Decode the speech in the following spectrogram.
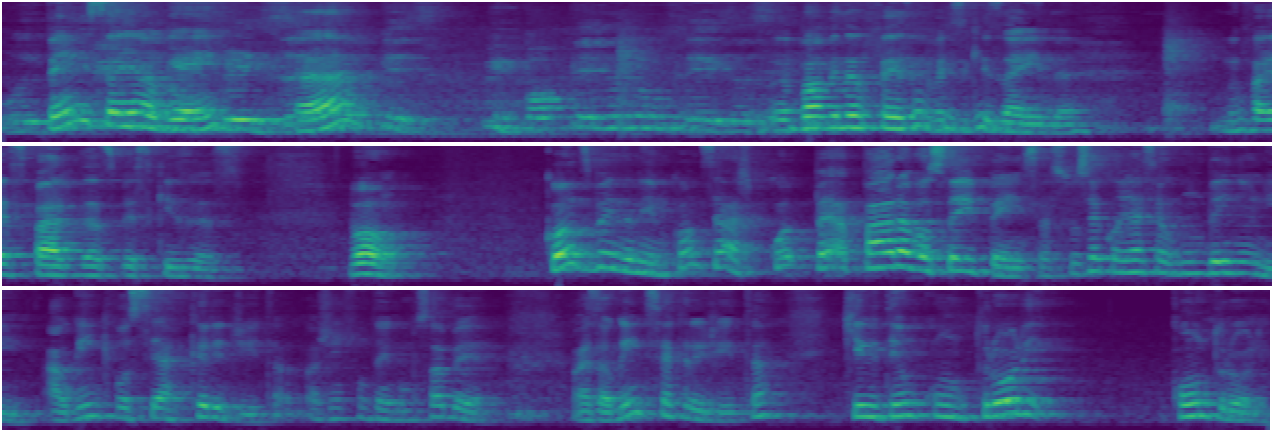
O Pensa em alguém. Fez, Hã? O Ibope ainda não fez assim. O Bob não fez a pesquisa ainda. Não faz parte das pesquisas. Bom, quantos Benonim? Quantos você acha? Para você e pensa. Se você conhece algum Benoni, alguém que você acredita, a gente não tem como saber, mas alguém que você acredita que ele tem um controle, controle,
